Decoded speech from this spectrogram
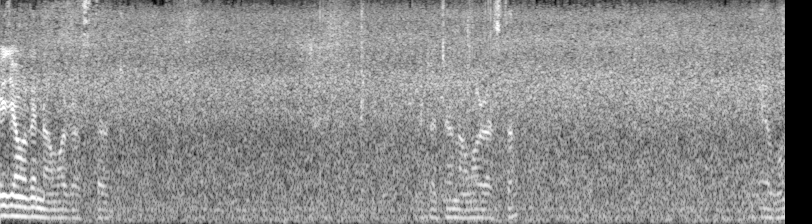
এই যে আমাদের নামার রাস্তা। এটা হচ্ছে নামার রাস্তা। এবং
